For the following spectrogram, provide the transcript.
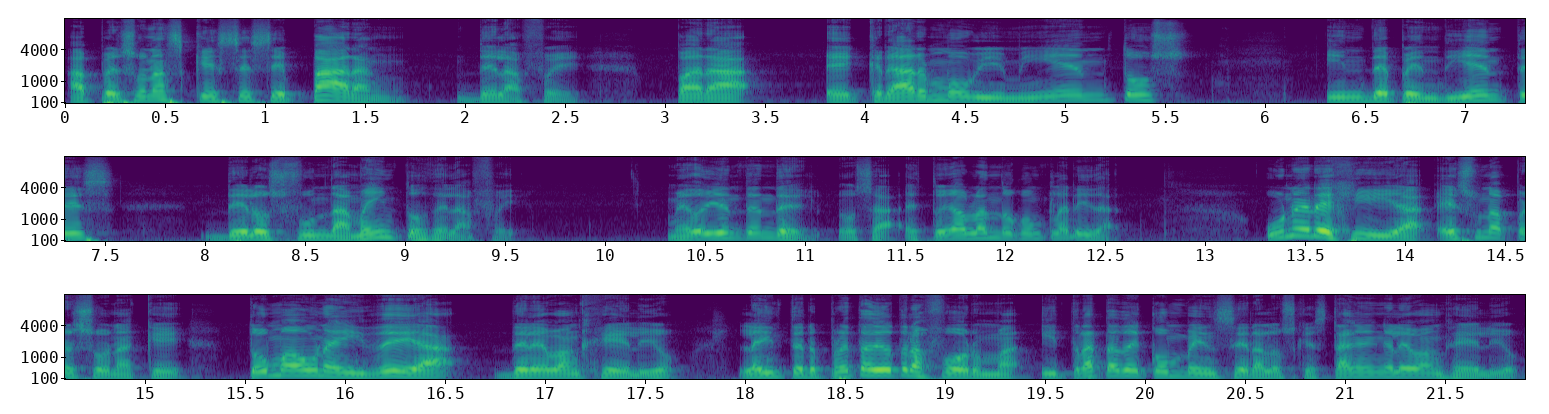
a personas que se separan de la fe para eh, crear movimientos independientes de los fundamentos de la fe. ¿Me doy a entender? O sea, estoy hablando con claridad. Una herejía es una persona que toma una idea del Evangelio, la interpreta de otra forma y trata de convencer a los que están en el Evangelio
